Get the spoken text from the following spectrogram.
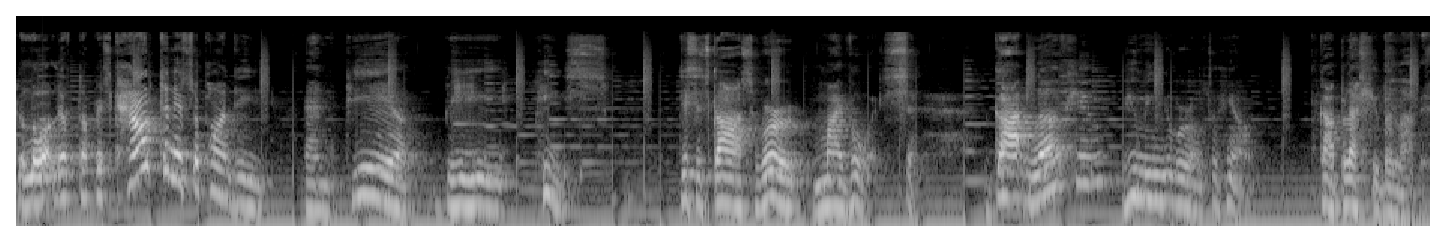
The Lord lift up his countenance upon thee and give thee peace. This is God's word, my voice. God loves you. You mean the world to him. God bless you, beloved.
